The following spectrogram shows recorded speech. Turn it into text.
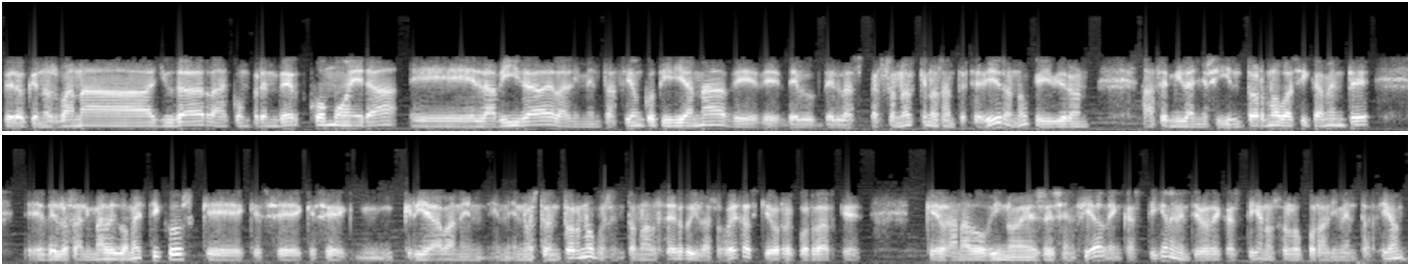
pero que nos van a ayudar a comprender cómo era eh, la vida, la alimentación cotidiana de, las personas que nos antecedieron, ¿no? que vivieron hace mil años, y en torno básicamente eh, de los animales domésticos que, que, se, que se criaban en, en, nuestro entorno, pues en torno al cerdo y las ovejas. Quiero recordar que que el ganado vino es esencial en Castilla, en el interior de Castilla, no solo por la alimentación,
